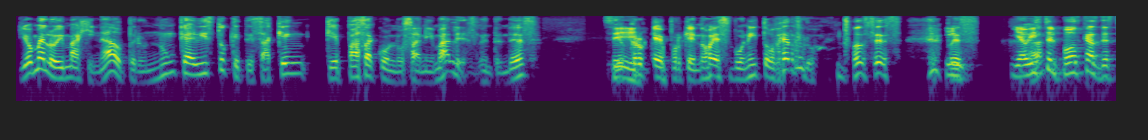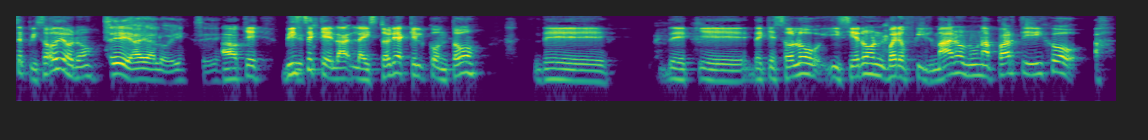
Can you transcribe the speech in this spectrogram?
yo me lo he imaginado, pero nunca he visto que te saquen qué pasa con los animales, ¿me entendés? Yo creo que porque no es bonito verlo. Entonces, pues. ¿Ya viste el podcast de este episodio o no? Sí, ya, lo vi, sí. Ah, ok. ¿Viste que la, historia que él contó de, de, que, de que solo hicieron, bueno, filmaron una parte y dijo, ah,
